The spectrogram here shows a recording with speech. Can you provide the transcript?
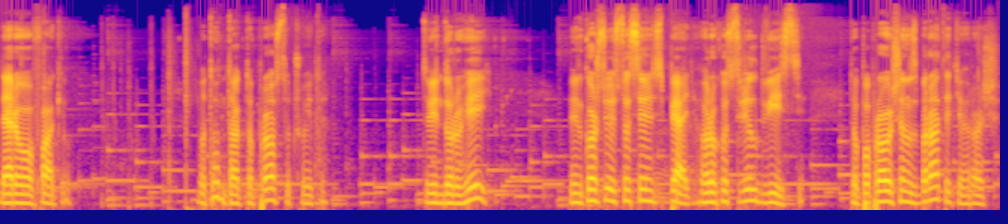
Дерево факел. Бо не так-то просто, чуєте? Це він дорогий. Він коштує 175, горохостріл 200. То попробуй ще назбирати ті гроші.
